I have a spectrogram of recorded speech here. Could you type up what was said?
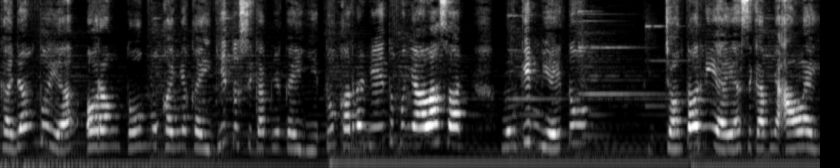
Kadang tuh ya orang tuh mukanya kayak gitu sikapnya kayak gitu karena dia itu punya alasan. Mungkin dia itu contoh nih ya yang sikapnya alay.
